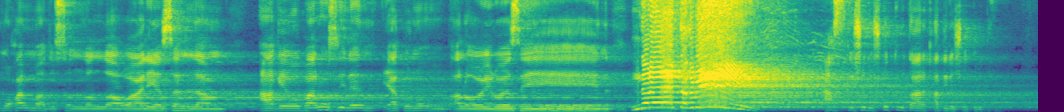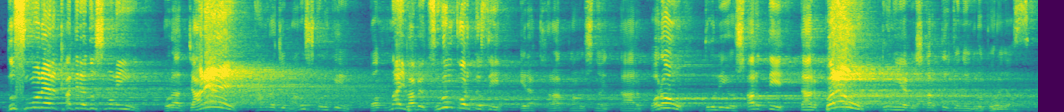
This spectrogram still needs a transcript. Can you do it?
মোহাম্মদ সাল্লাম আগেও ভালো ছিলেন এখনও ভালোই রয়েছেন। আজকে শুধু শত্রুতার খাতিরে শত্রুতা। দুশ্মনের খাতিরে দুশ্মনী। ওরা জানে আমরা যে মানুষগুলোকে অন্যায়ভাবে জুলুম করতেছি, এরা খারাপ মানুষ নয়। তারপরেও দলীয় স্বার্থে, তারপরেও দুনিয়াবী স্বার্থের জন্য এগুলো করে যাচ্ছে।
